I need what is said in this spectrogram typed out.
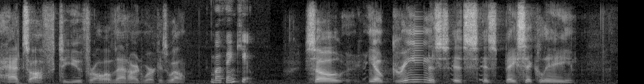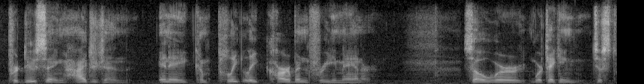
hats off to you for all of that hard work as well. Well, thank you. So you know, green is is is basically producing hydrogen in a completely carbon-free manner. So we're we're taking just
